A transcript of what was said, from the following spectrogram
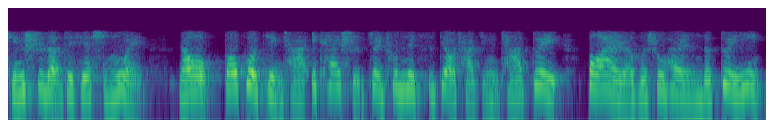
行事的这些行为。然后包括警察一开始最初的那次调查，警察对报案人和受害人的对应，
